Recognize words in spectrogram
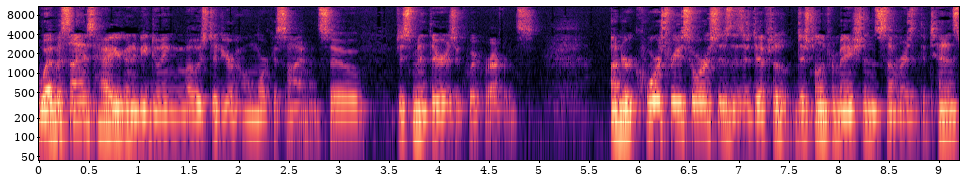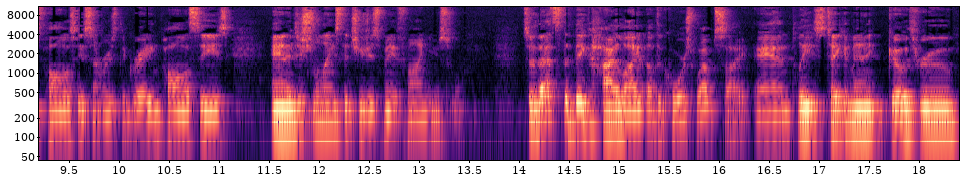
WebAssign is how you're going to be doing most of your homework assignments. So just meant there as a quick reference. Under course resources, there's additional information, summaries of the attendance policy, summaries of the grading policies, and additional links that you just may find useful. So that's the big highlight of the course website. And please take a minute, go through,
